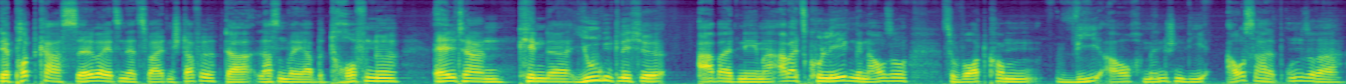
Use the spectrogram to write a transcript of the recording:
der Podcast selber jetzt in der zweiten Staffel, da lassen wir ja Betroffene, Eltern, Kinder, Jugendliche, Arbeitnehmer, Arbeitskollegen genauso zu Wort kommen, wie auch Menschen, die außerhalb unserer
